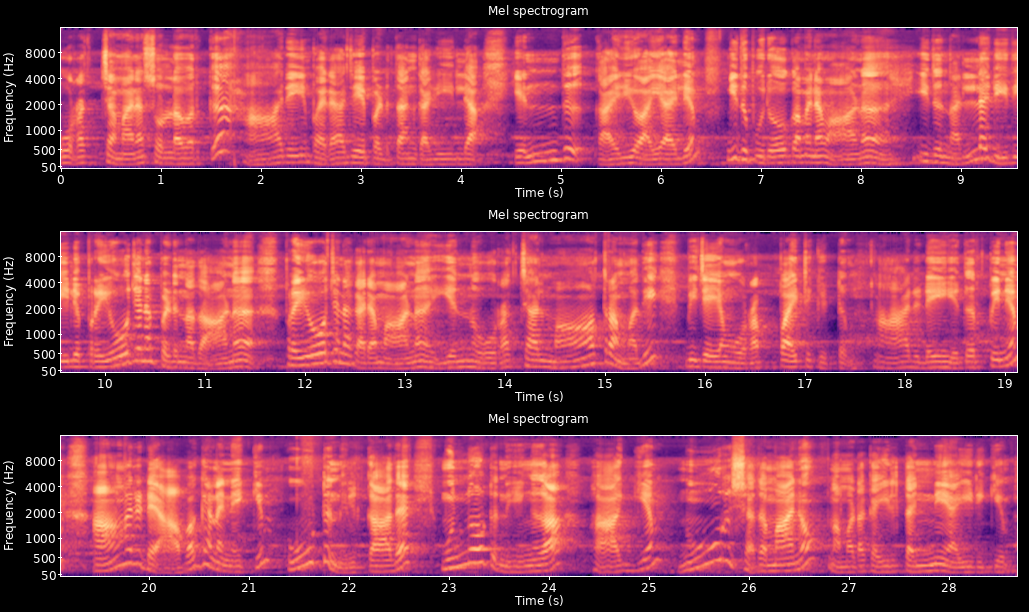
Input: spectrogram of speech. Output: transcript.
ഉറച്ച മനസ്സുള്ളവർക്ക് ആരെയും പരാജയപ്പെടുത്താൻ കഴിയില്ല. എന്ത് കാര്യമായാലും ഇത് പുരോഗമനമാണ്. ഇത് നല്ല രീതിയിൽ പ്രയോജനപ്പെടുന്നതാണ് പ്രയോജനകരമാണ് എന്ന് ഉറച്ചാൽ മാത്രം മതി വിജയം ഉറപ്പായിട്ട് കിട്ടും. ആരുടെയും എതിർപ്പിനും ആരുടെ അവഗണനയ്ക്കും കൂട്ടു നിൽക്കാതെ മുന്നോട്ട് നീങ്ങുക ഭാഗ്യം നൂറ് ശതമാനവും നമ്മുടെ കയ്യിൽ തന്നെയായിരിക്കും.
